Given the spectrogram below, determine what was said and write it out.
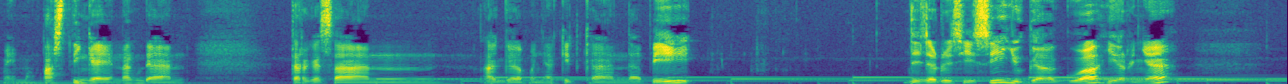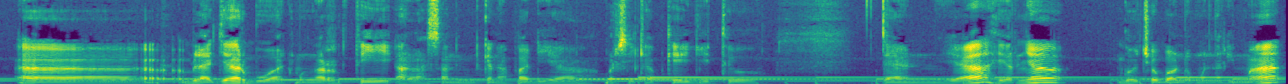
memang pasti gak enak dan terkesan agak menyakitkan. Tapi di satu sisi juga gue akhirnya uh, belajar buat mengerti alasan kenapa dia bersikap kayak gitu. Dan ya akhirnya gue coba untuk menerima.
